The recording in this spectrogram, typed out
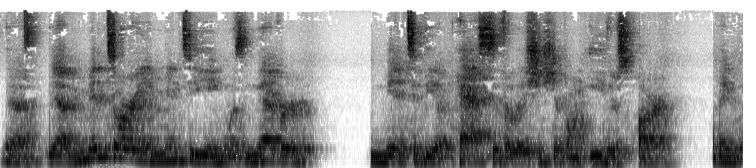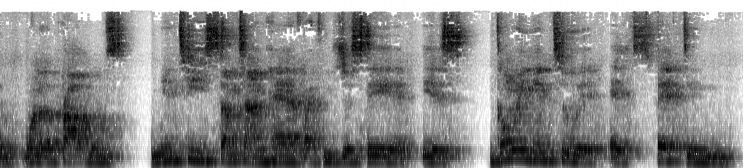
Yeah, yeah. Mentoring and menteeing was never meant to be a passive relationship on either's part. I think one of the problems mentees sometimes have, like you just said, is going into it expecting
